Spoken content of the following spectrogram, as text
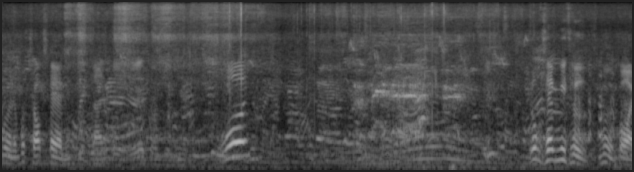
มื่อนี่บุตรสองแสนลายตะเอ๊ะตอนโอ้ยลุงเซฟมีถึงมือก่อน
